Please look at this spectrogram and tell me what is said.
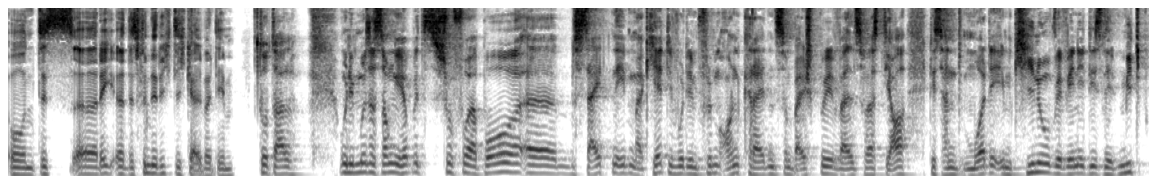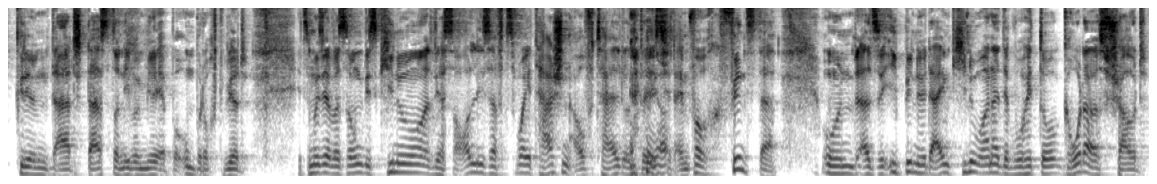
Und das, äh, das finde ich richtig geil bei dem. Total. Und ich muss auch sagen, ich habe jetzt schon vor ein paar äh, Seiten eben erklärt, die wo den Film ankreiden zum Beispiel, weil es heißt, ja, das sind Morde im Kino, wie wenn ich das nicht mitkriegen darf, dass da neben mir jemand umgebracht wird. Jetzt muss ich aber sagen, das Kino, der Saal ist auf zwei Etagen aufteilt und da ist halt einfach finster. Und also ich bin halt auch im Kino einer, der wo halt da gerade ausschaut,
